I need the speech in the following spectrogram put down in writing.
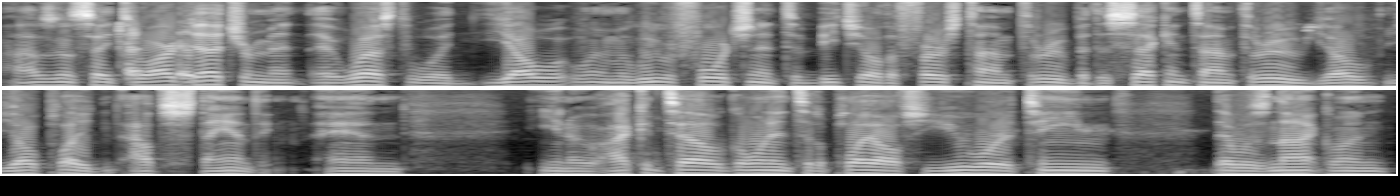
I was going to say to our detriment at Westwood, y'all. I mean, we were fortunate to beat y'all the first time through, but the second time through, y'all y'all played outstanding. And you know, I could tell going into the playoffs, you were a team that was not going.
